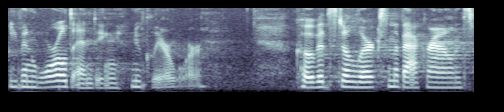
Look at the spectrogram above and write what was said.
even world ending nuclear war. COVID still lurks in the background.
